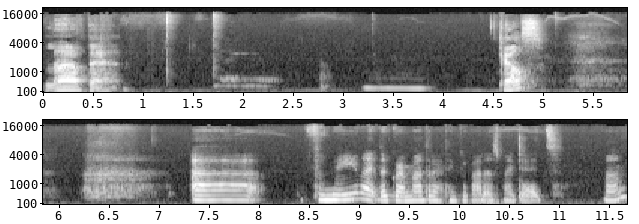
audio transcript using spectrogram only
Love that. Kels? Uh, for me, like the grandma that I think about is my dad's mum.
